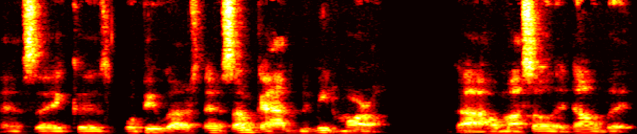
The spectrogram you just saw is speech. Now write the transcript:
and say because what people gotta understand, something can happen to me tomorrow. God hold my soul, it don't, but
